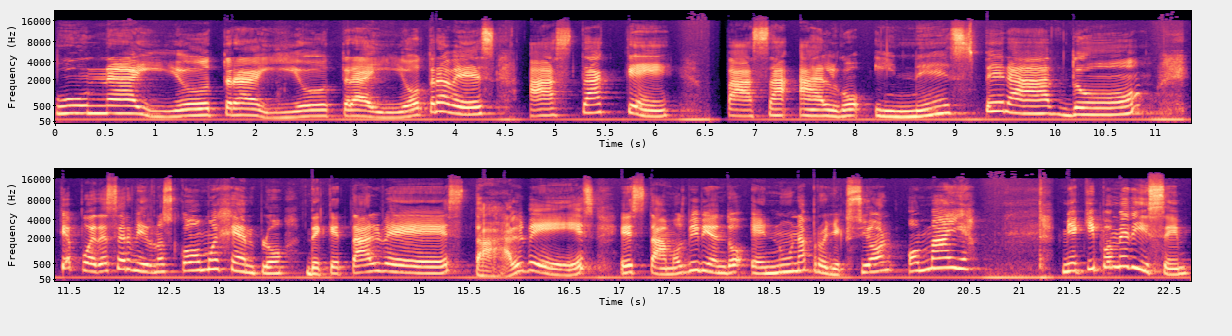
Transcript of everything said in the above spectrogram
una y otra y otra y otra vez hasta que pasa algo inesperado que puede servirnos como ejemplo de que tal vez, tal vez estamos viviendo en una proyección o maya. Mi equipo me dice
